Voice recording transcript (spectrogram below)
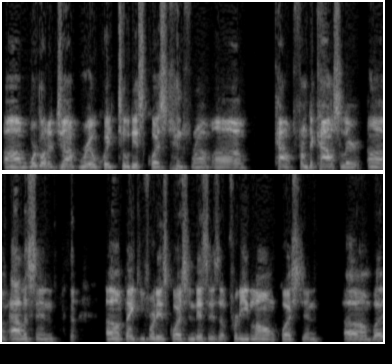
Um, we're going to jump real quick to this question from um, count from the counselor um, allison Um, thank you for this question. This is a pretty long question, um, but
